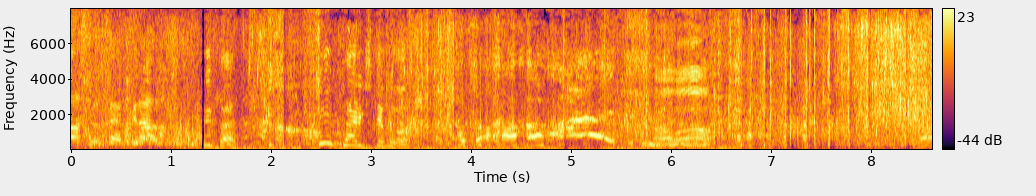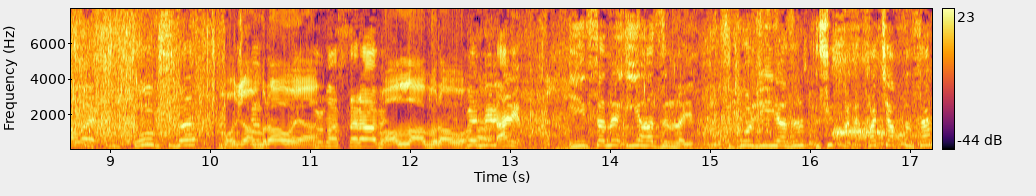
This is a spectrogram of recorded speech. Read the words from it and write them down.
Kralsın sen kral. Süper. Süper işte bu. Bravo. Vallahi soğuk suda Hocam bravo ya. performanslar abi. Vallahi bravo. Yani insanı iyi hazırlayıp, sporcuyu iyi hazırlayıp üşütmeden. Kaç yaptın sen?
